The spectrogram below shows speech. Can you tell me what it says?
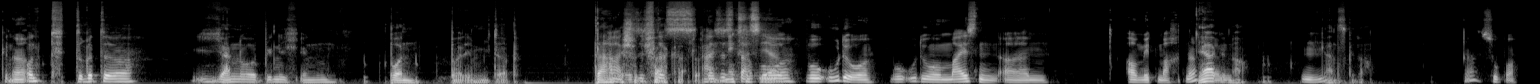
Genau. Ja. Und 3. Januar bin ich in Bonn bei dem Meetup. Da habe ich das schon die ist das, Fahrkarte. Ah, das ist da, nächstes wo, wo Udo, wo Udo Meißen ähm, auch mitmacht, ne? ja, Ähm, genau. Mhm. Ganz genau. Ja, super.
